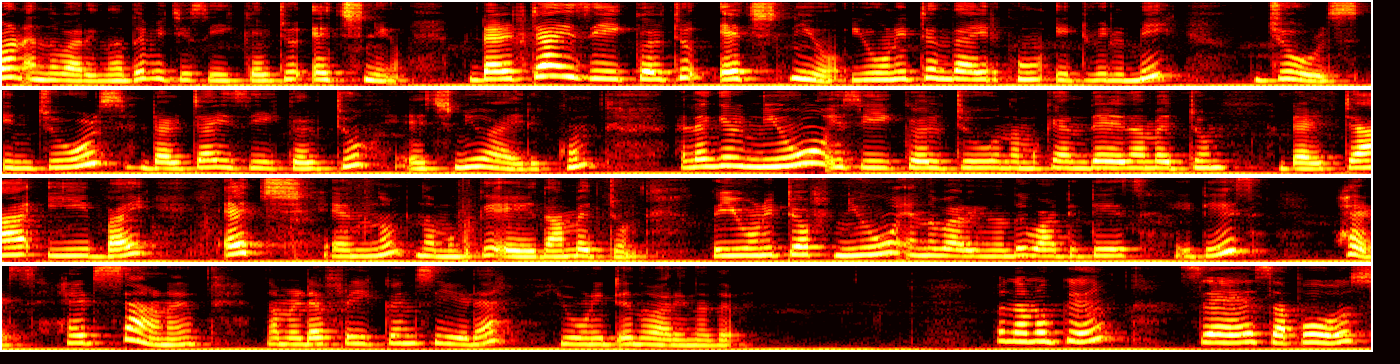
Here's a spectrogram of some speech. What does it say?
one എന്ന് പറയുന്നത് which is equal to h nu delta is equal to h nu unit എന്തായിരിക്കും? It will be joules in joules delta is equal to h nu ആയിരിക്കും. അല്ലെങ്കിൽ ന്യൂ ഇസ് ഈക്വൽ ടു നമുക്ക് എന്ത് എഴുതാൻ പറ്റും? ഡെൽറ്റ ഇ ബൈ എച്ച് എന്നും നമുക്ക് എഴുതാൻ പറ്റും. ദ യൂണിറ്റ് ഓഫ് ന്യൂ എന്ന് പറയുന്നത് what it is it is hertz hertz ആണ് നമ്മുടെ ഫ്രീക്വൻസിയുടെ യൂണിറ്റ് എന്ന് പറയുന്നത്. അപ്പോൾ നമുക്ക് say suppose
